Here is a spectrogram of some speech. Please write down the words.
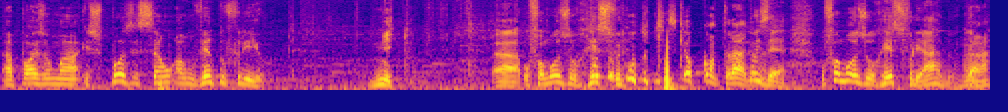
após uma exposição a um vento frio. Mito. Ah, o famoso Todo resfriado. mundo diz que é o contrário. Pois né? é, o famoso resfriado, né? Tá.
